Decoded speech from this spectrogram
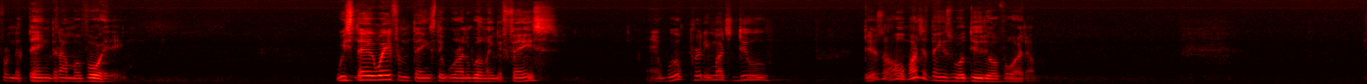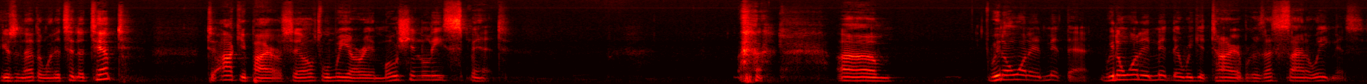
from the thing that I'm avoiding. We stay away from things that we're unwilling to face, and we'll pretty much do, there's a whole bunch of things we'll do to avoid them. Here's another one it's an attempt to occupy ourselves when we are emotionally spent. um, we don't want to admit that. We don't want to admit that we get tired because that's a sign of weakness.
